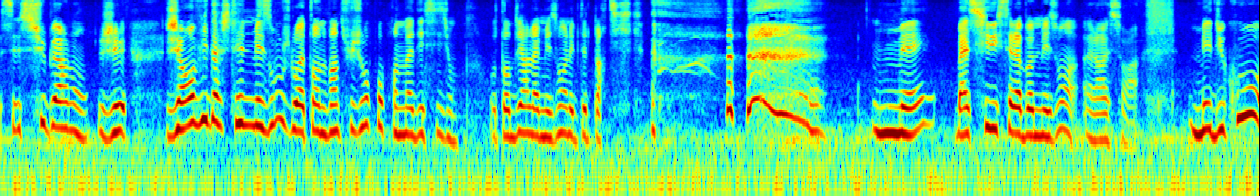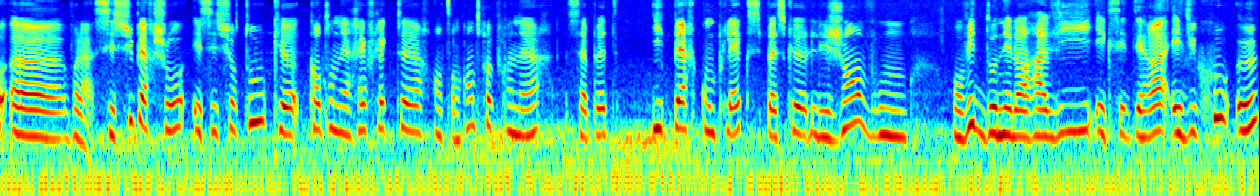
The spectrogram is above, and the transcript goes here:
c'est super long. J'ai envie d'acheter une maison, je dois attendre 28 jours pour prendre ma décision. Autant dire la maison, elle est peut-être partie. Mais bah, si c'est la bonne maison, elle restera. Mais du coup, euh, voilà, c'est super chaud et c'est surtout que quand on est réflecteur en tant qu'entrepreneur, ça peut être hyper complexe parce que les gens vont, vont vite donner leur avis, etc. Et du coup, eux,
